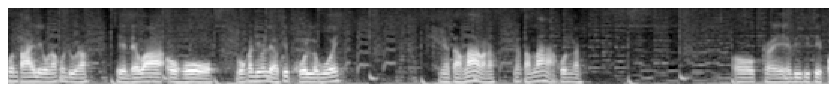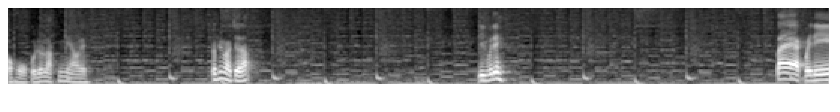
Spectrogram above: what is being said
คนตายเร็วนะคนดูนะจะเห็นได้ว่าโอ้โหวงกันนี้มันเหลือสิบคนแล้วเว้ยเนี่ยตามล่าก่อนนะเนี่ยตามล่าหาคนกัน โอเค MP40 โอ้โหปืนด้วยหลักพี่แมวเลยก็พี่แมวเจอแล้ว ยิงไปดิ แตกไปดิ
